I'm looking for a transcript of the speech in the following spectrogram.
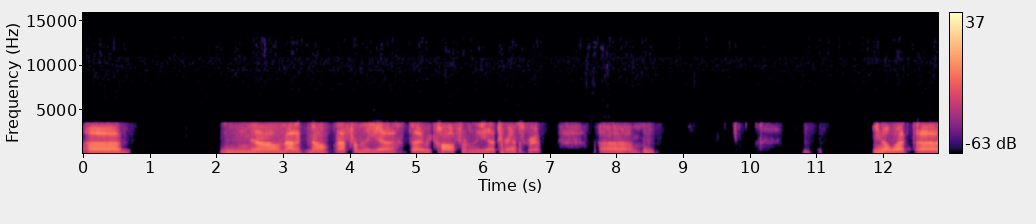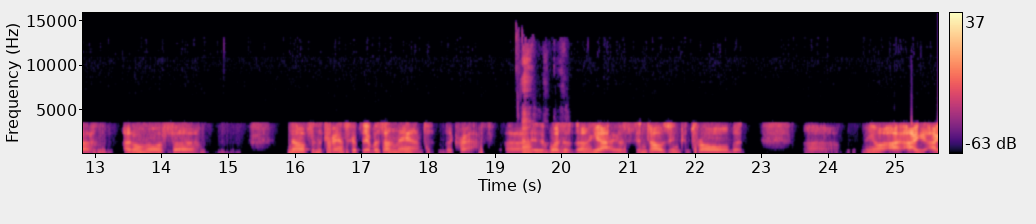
Uh, no, not no, not from the uh, that I recall from the uh, transcript. Um, you know what? Uh, I don't know if uh, no, from the transcript, it was unmanned. The craft. Uh, oh, it okay. wasn't. Uh, yeah, it was intelligent control, but uh, you know, I, I, I,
